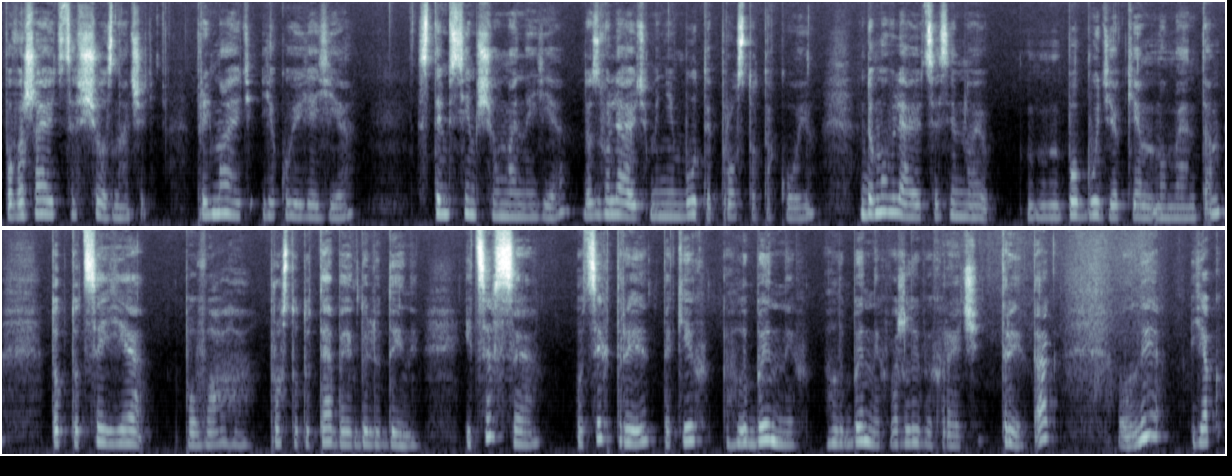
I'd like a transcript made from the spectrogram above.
Поважають це що значить? Приймають, якою я є, з тим всім, що в мене є, дозволяють мені бути просто такою, домовляються зі мною по будь-яким моментам. Тобто, це є повага просто до тебе, як до людини. І це все, оцих три таких глибинних, глибинних важливих речі, три, так? Вони як.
